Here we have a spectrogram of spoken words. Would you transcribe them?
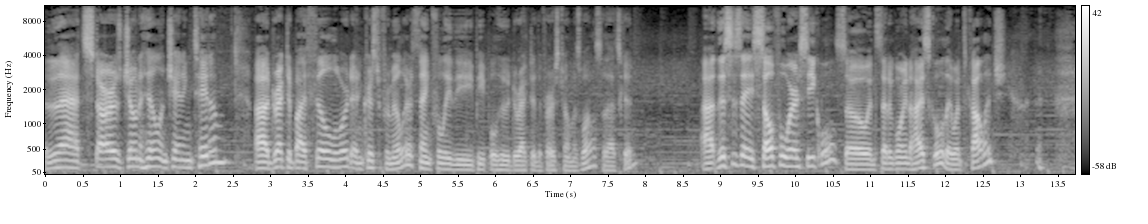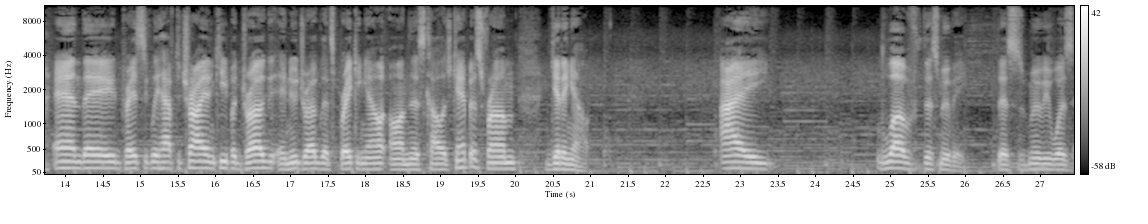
that stars Jonah Hill and Channing Tatum, uh, directed by Phil Lord and Christopher Miller. Thankfully, the people who directed the first film as well, so that's good. Uh, this is a self aware sequel, so instead of going to high school, they went to college. and they basically have to try and keep a drug, a new drug that's breaking out on this college campus, from getting out. I love this movie. This movie was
